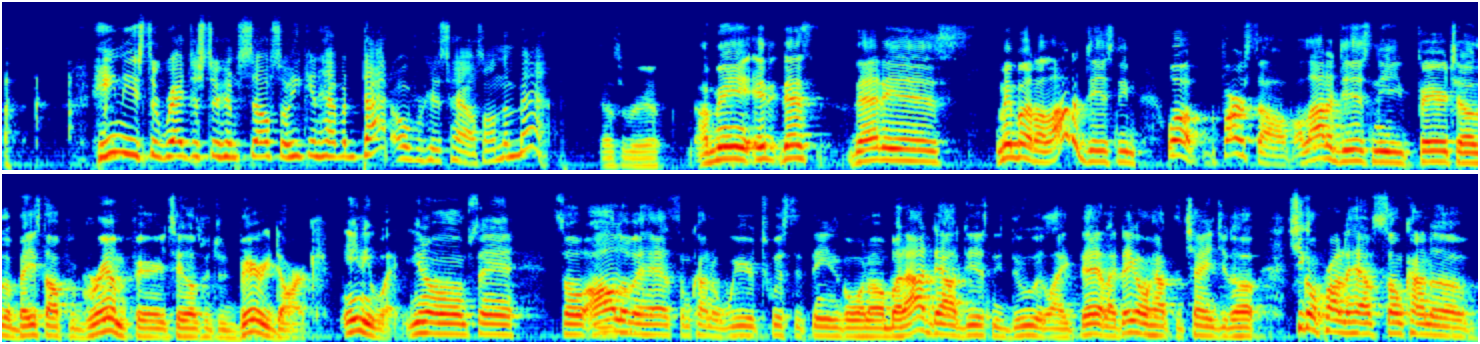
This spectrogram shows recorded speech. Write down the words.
he needs to register himself so he can have a dot over his house on the map. that's real. I mean, it, that's that is. I mean, but a lot of Disney. Well, first off, a lot of Disney fairy tales are based off of Grimm fairy tales, which is very dark. Anyway, you know what I'm saying? So all of mm-hmm. it has some kind of weird, twisted things going on. But I doubt Disney do it like that. Like they gonna have to change it up. She gonna probably have some kind of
